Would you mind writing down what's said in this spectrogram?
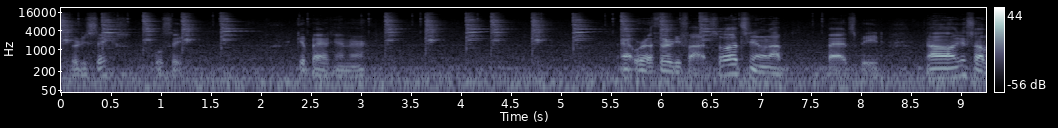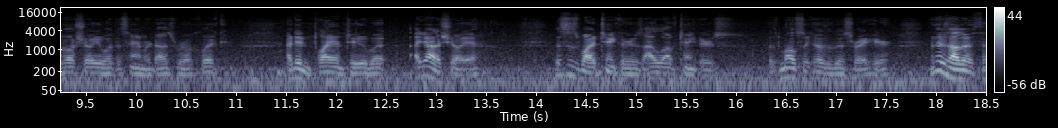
36? We'll see. Get back in there. And we're at 35. So that's, you know, not bad speed. Now, I guess I'll show you what this hammer does real quick. I didn't plan to, but I gotta show you. This is why Tinkers, I love Tinkers. It's mostly because of this right here. And there's other th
